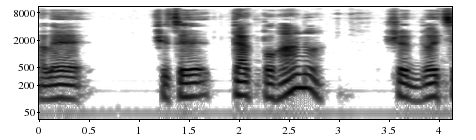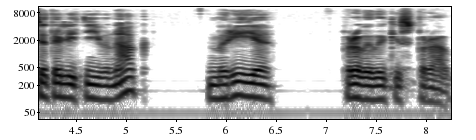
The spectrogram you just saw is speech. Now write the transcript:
Але чи це так погано? що 20-літній юнак мріє про великі справи.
